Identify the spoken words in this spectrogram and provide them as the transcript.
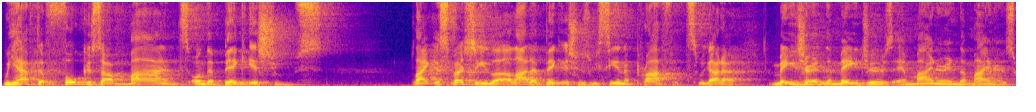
We have to focus our minds on the big issues. Like, especially a lot of big issues we see in the prophets. We got to major in the majors and minor in the minors.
